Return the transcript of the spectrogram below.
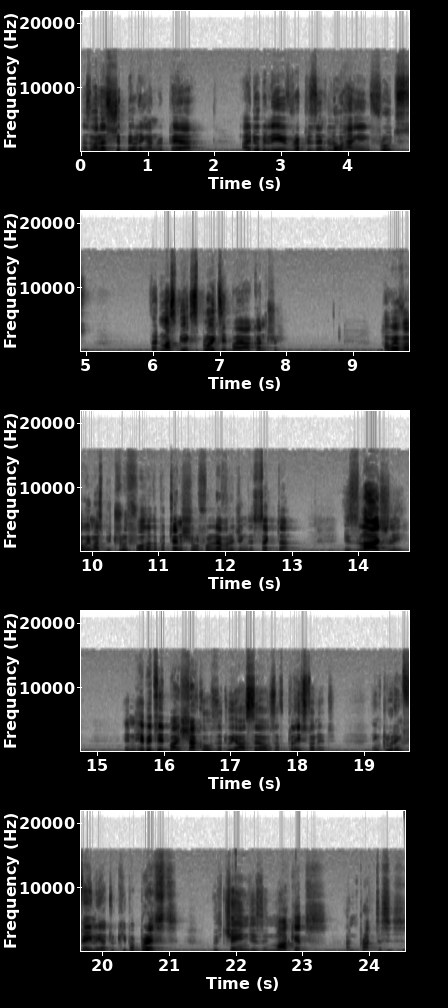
as well as shipbuilding and repair, I do believe represent low hanging fruits that must be exploited by our country. However, we must be truthful that the potential for leveraging this sector is largely inhibited by shackles that we ourselves have placed on it, including failure to keep abreast with changes in markets and practices.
